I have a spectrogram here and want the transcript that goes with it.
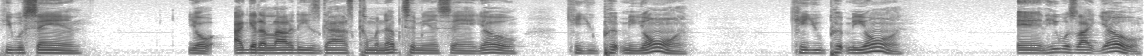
he was saying, yo, I get a lot of these guys coming up to me and saying, yo, can you put me on? Can you put me on? And he was like, yo,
